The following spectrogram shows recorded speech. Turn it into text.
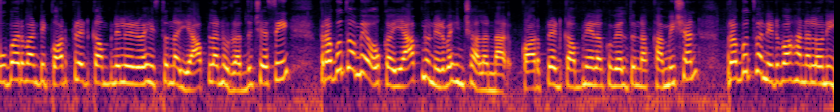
ఊబర్ వంటి కార్పొరేట్ కంపెనీలు నిర్వహిస్తున్న యాప్లను రద్దు చేసి ప్రభుత్వమే ఒక యాప్ను నిర్వహించాలన్నారు. కార్పొరేట్ కంపెనీలకు వెళ్తున్న కమిషన్ ప్రభుత్వ నిర్వహణలోని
